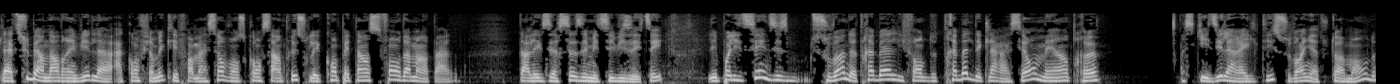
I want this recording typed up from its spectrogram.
Là-dessus, Bernard Drinville a confirmé que les formations vont se concentrer sur les compétences fondamentales dans l'exercice des métiers visés. Les politiciens disent souvent de très belles, ils font de très belles déclarations, mais entre ce qui est dit la réalité, souvent il y a tout un monde.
